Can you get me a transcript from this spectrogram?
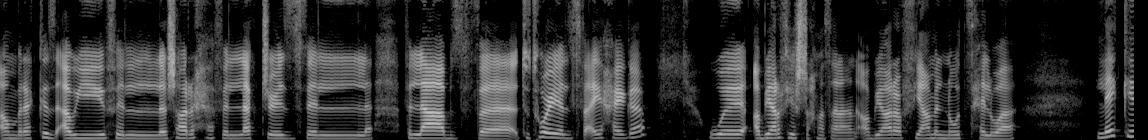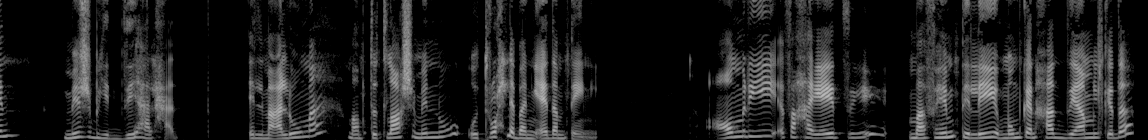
أو مركز قوي في الشرح في اللكتشرز في ال في اللابز في توتوريالز في أي حاجة أو بيعرف يشرح مثلا أو بيعرف يعمل نوتس حلوة. لكن مش بيديها لحد. المعلومة ما بتطلعش منه وتروح لبني آدم تاني. عمري في حياتي ما فهمت ليه ممكن حد يعمل كده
